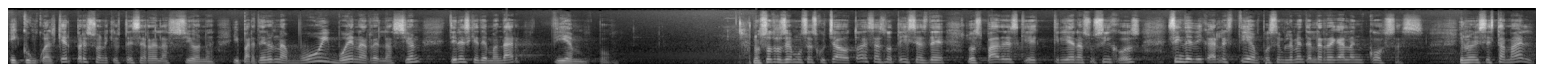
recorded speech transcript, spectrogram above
Y con cualquier persona que usted se relaciona, y para tener una muy buena relación, tienes que demandar tiempo. Nosotros hemos escuchado todas esas noticias de los padres que crían a sus hijos sin dedicarles tiempo, simplemente les regalan cosas. Y uno dice, está mal,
